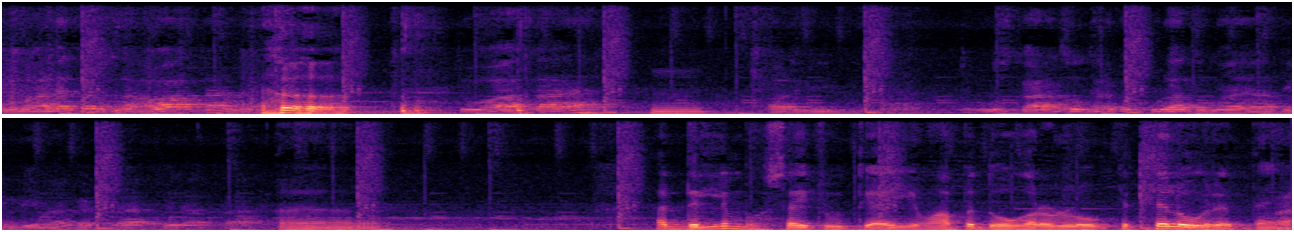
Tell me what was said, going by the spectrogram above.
हिमालय तरफ़ से हवा आता है ना तो वो आता है। हम्म, और तो उस कारण से उधर का पूरा धुआँ यहाँ दिल्ली में आकर ट्रैप हो जाता है। अरे दिल्ली में बहुत सारी चूतिया आई है। वहाँ पे दो करोड़ लोग कितने लोग रहते हैं?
